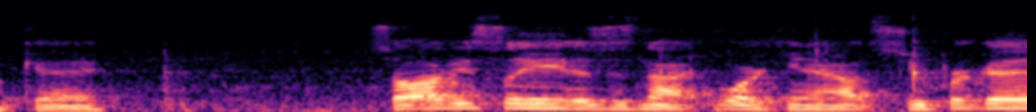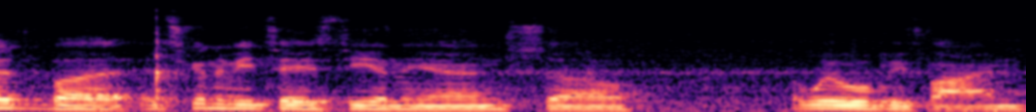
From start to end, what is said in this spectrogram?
Okay. So obviously this is not working out super good, but it's gonna be tasty in the end, so we will be fine.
